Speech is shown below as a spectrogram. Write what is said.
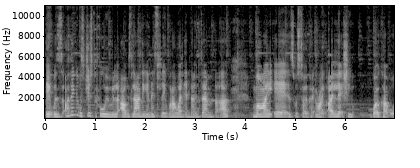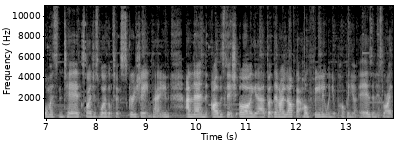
it was, I think it was just before we were, I was landing in Italy when I went in November. My ears were so pain, like I literally woke up almost in tears because I just woke up to excruciating pain and then I was literally oh yeah but then I love that whole feeling when you're popping your ears and it's like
